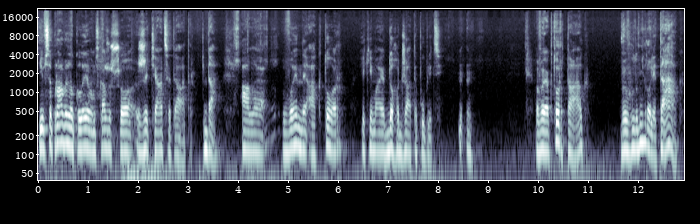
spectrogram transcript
І все правильно, коли я вам скажу, що життя це театр. Да. Але ви не актор, який має догоджати публіці. М-м. Ви актор, так. Ви в головній ролі, так.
